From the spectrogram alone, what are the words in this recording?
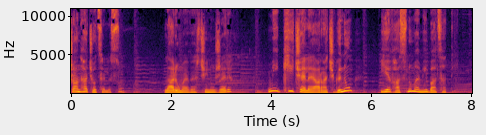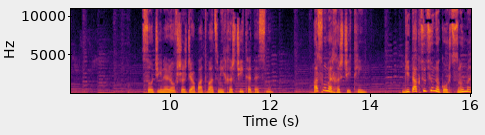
շանհաչոց է լսում։ Լարում է վերջին ուժերը, մի քիչ էլ է առաջ գնում եւ հասնում է մի բացատի։ Սոճիներով շրջապատված մի խրճիթ է տեսնում։ Հասնում է խրճիթին։ Գիտակցությունը կորցնում է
